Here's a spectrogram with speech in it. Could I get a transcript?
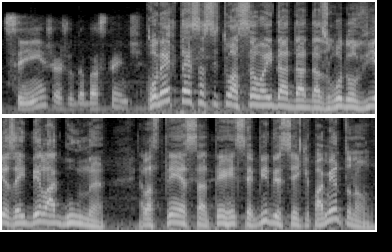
Sim, já ajuda bastante. Como é que tá essa situação aí da, da, das rodovias aí de Laguna? Elas têm, essa, têm recebido esse equipamento não?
